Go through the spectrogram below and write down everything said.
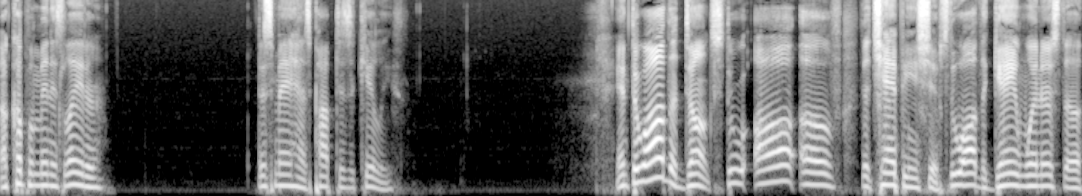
a couple minutes later, this man has popped his Achilles. And through all the dunks, through all of the championships, through all the game winners, the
